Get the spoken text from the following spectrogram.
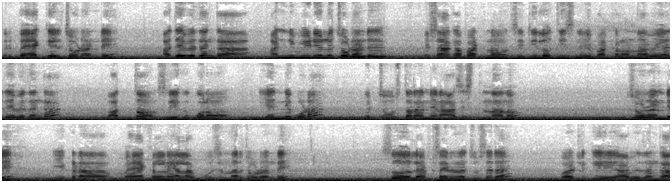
మీరు బ్యాక్ వెళ్ళి చూడండి. అదేవిధంగా అన్ని వీడియోలు చూడండి. విశాఖపట్నం సిటీలో తీసినవి పక్కన ఉన్నవి. అదేవిధంగా మొత్తం శ్రీకాకుళం ఇవన్నీ కూడా మీరు చూస్తారని నేను ఆశిస్తున్నాను. చూడండి ఇక్కడ మేకలను ఎలా పూసిందారో చూడండి. సో లెఫ్ట్ సైడ్ ఉన్న చూసారా? వాటికి ఆ విధంగా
